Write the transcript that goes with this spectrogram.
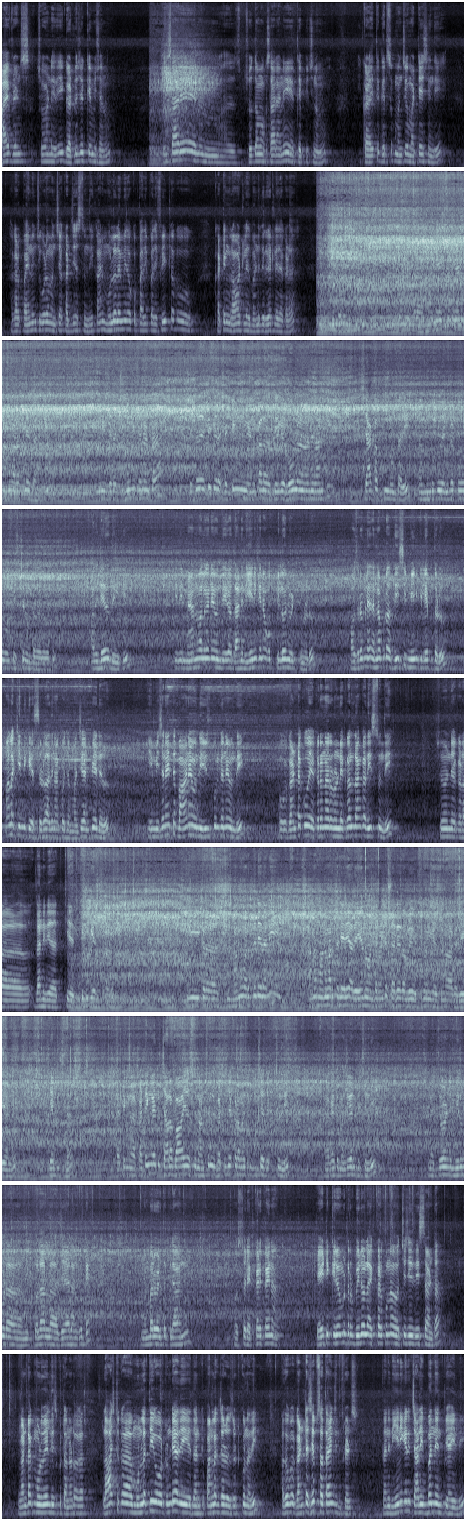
Hi friends చూడండి ఇది గడ్లు చెక్కే machine. ఈసారి మేము చూద్దాం ఒకసారి అని తెప్పించినాము. ఇక్కడైతే గెరుసుకు మంచిగా మట్టి వేసింది. అక్కడ పైనుంచి కూడా మంచిగా కట్ చేస్తుంది. కానీ ముళ్ళల మీద ఒక పది పది ఫీట్లకు కటింగ్ రావట్లేదు బండి తిరగట్లేదు అక్కడ. ఇక్కడ జర చిన్న మిషన్ అంట పెద్దదైతే జర సెట్టింగ్ వెనకాల తిరిగే రోల్ అనే దానికి షాకప్ ఉంటుంది ముందుకు వెనకకు క్రిస్టియన్ ఉంటుంది అది ఒకటి. అది లేదు దీనికి. ఇది మాన్యువల్గానే ఉంది. ఇక దాని దేనికైనా ఒక పిల్లోని పెట్టుకున్నాడు. అవసరం లేదన్నప్పుడు అది తీసి మీనికి లేపుతాడు. మళ్ళీ కిందికి వేస్తాడు. అది నాకు కొంచెం మంచిగా అనిపించలేదు. ఈ మిషన్ అయితే బాగానే ఉంది. యూజ్ఫుల్గానే ఉంది. ఒక గంటకు ఎకరన్నర రెండు ఎకరాల దాకా తీస్తుంది. చూడండి అక్కడ దాన్ని కిందికేస్తున్నాడు కిందికి వేస్తున్నాడు. ఈ ఇక్కడ మను పడతలేదని అన్న మను పడతలేదు అది ఏమో అంటారంటే సరే రవి వచ్చిన చేస్తున్నా అక్కడ చేయండి. చేపించిన. కటింగ్ కటింగ్ అయితే చాలా బాగా చేస్తుంది. అంచులు గట్టి చెక్కడం అయితే మంచిగా చెప్తుంది నాకైతే మంచిగా అనిపించింది. మీరు చూడండి మీరు కూడా మీకు పొలాల్లో చేయాలనుకుంటే నెంబర్ పెడితే పిలవండి. వస్తాడు ఎక్కడికైనా. ఎయిటీ కిలోమీటర్ బిలోలో ఎక్కడికున్నా వచ్చి తీస్తాడంట. గంటకు మూడు వేలు తీసుకుంటాడు లాస్ట్ ముళ్ళతీగ ఒకటి ఉండే అది దానికి పండ్లకు చుట్టుకున్నది. అదొక గంట సేపు సతాయించింది ఫ్రెండ్స్ దాని దీనికైనా చాలా ఇబ్బంది అనిపి అయింది.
